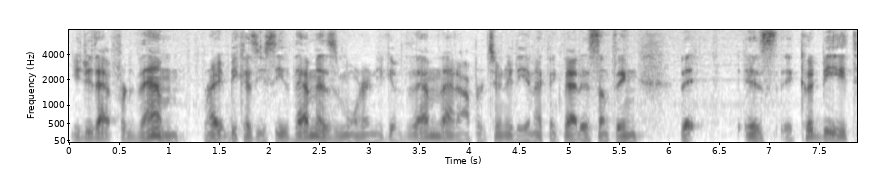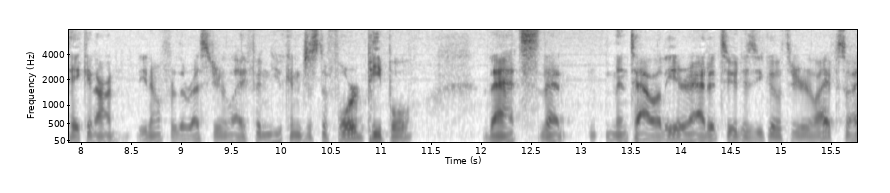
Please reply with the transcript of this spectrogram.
you do that for them, right? Because you see them as more, and you give them that opportunity. And I think that is something that is it could be taken on, you know, for the rest of your life, and you can just afford people that that mentality or attitude as you go through your life. So I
